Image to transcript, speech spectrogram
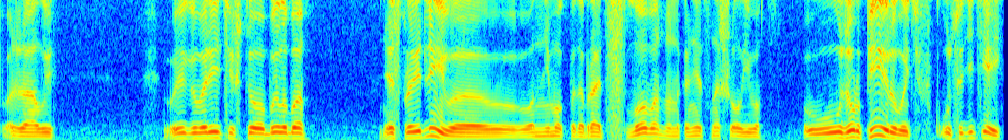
Пожалуй. Вы говорите, что было бы несправедливо. Он не мог подобрать слово, но, наконец, нашел его. Узурпировать вкусы детей.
